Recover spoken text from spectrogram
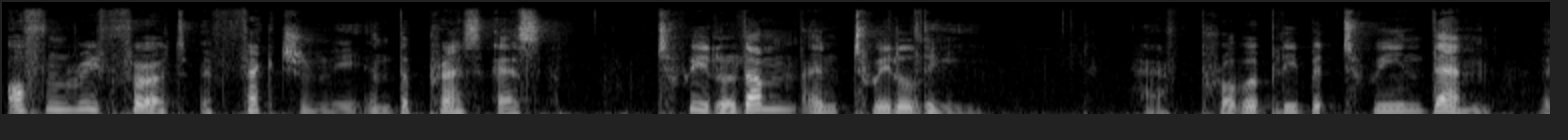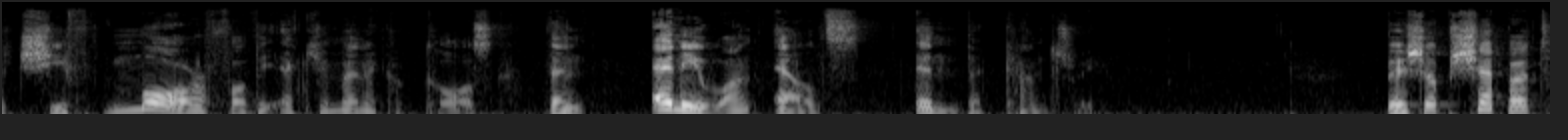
often referred affectionately in the press as Tweedledum and Tweedledee, have probably between them achieved more for the ecumenical cause than anyone else in the country. Bishop Sheppard,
